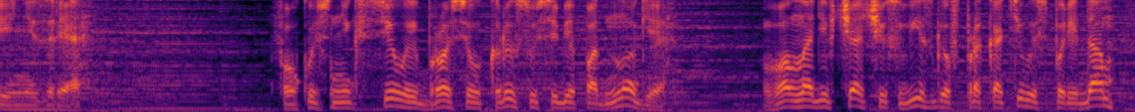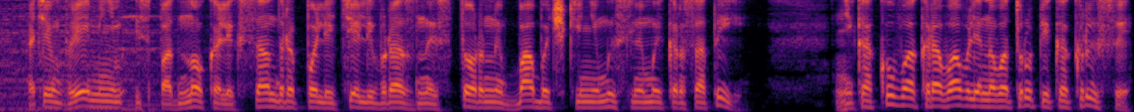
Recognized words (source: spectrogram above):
И не зря. Фокусник с силой бросил крысу себе под ноги. Волна девчачьих визгов прокатилась по рядам, а тем временем из-под ног Александра полетели в разные стороны бабочки немыслимой красоты. Никакого окровавленного трупика крысы,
